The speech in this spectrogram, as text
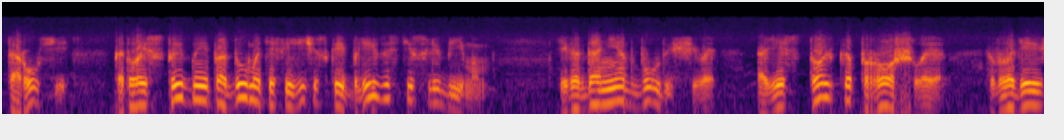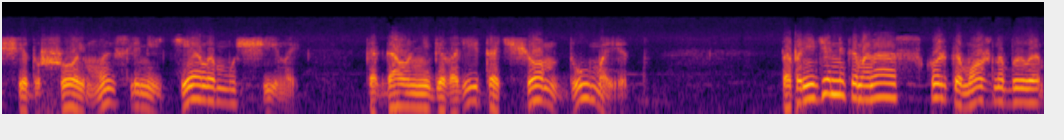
старухе, которой стыдно и подумать о физической близости с любимым. И когда нет будущего, а есть только прошлое, владеющее душой, мыслями и телом мужчины, когда он не говорит, о чем думает. По понедельникам она, сколько можно было,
